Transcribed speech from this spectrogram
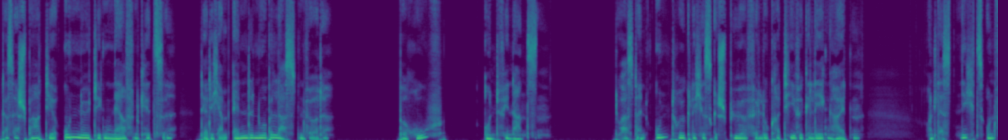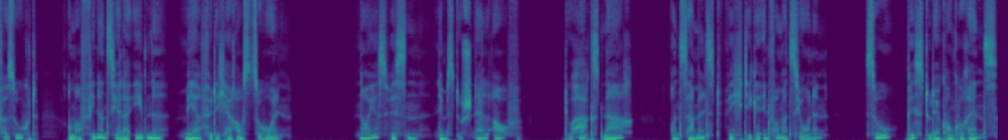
Das erspart dir unnötigen Nervenkitzel, der dich am Ende nur belasten würde. Beruf und Finanzen. Du hast ein untrügliches Gespür für lukrative Gelegenheiten und lässt nichts unversucht, um auf finanzieller Ebene mehr für dich herauszuholen. Neues Wissen nimmst du schnell auf. Du hakst nach und sammelst wichtige Informationen. So bist du der Konkurrenz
